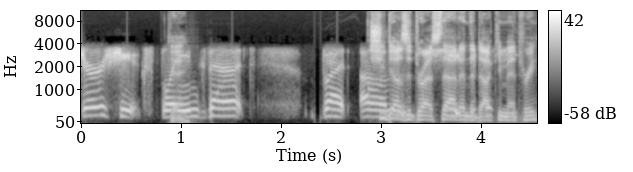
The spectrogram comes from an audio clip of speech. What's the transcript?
sure. She explained that. But um, she does address that she- in the documentary.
